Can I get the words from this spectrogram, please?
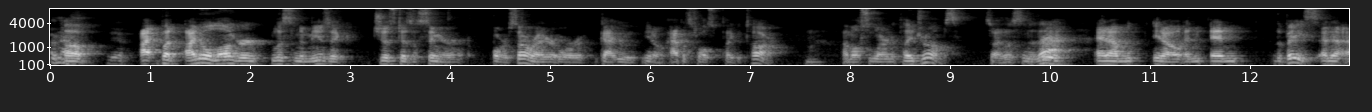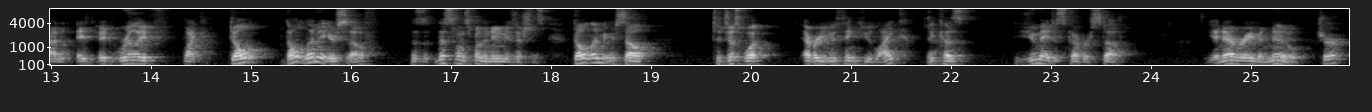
Oh, nice. Um, Yeah. I, but I no longer listen to music just as a singer or a songwriter or a guy who you know happens to also play guitar. I'm also learning to play drums, so I listen to that, and I'm you know and and the bass, and I, it, it really like don't don't limit yourself. This this one's for the new musicians. Don't limit yourself to just whatever you think you like, because you may discover stuff you never even knew Sure.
